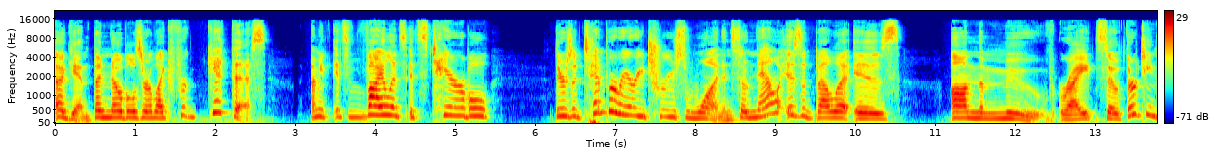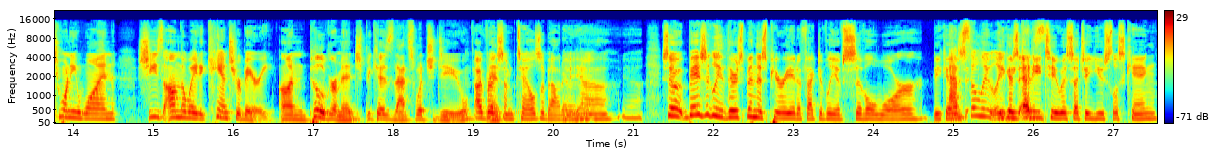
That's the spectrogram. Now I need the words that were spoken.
again, the nobles are like, forget this. I mean, it's violence, it's terrible. There's a temporary truce won. And so now Isabella is on the move, right? So 1321, she's on the way to Canterbury on pilgrimage because that's what you do. I've read And- some tales about Mm-hmm. it. Yeah, yeah. So basically, there's been this period, effectively, of civil war because Absolutely, because, because- Eddie too is such a useless king,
